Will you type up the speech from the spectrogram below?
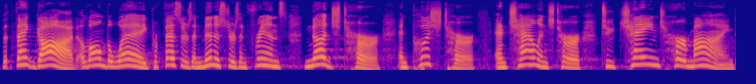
But thank God, along the way, professors and ministers and friends nudged her and pushed her and challenged her to change her mind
